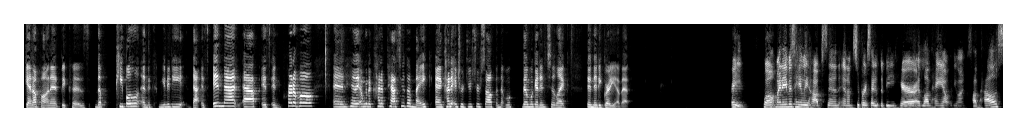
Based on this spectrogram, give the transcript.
get up on it because the people and the community that is in that app is incredible. And Hayley, I'm going to kind of pass you the mic and kind of introduce yourself, and then we'll then we'll get into like the nitty gritty of it. Great. Well, my name is Hayley Hobson, and I'm super excited to be here. I love hanging out with you on Clubhouse,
